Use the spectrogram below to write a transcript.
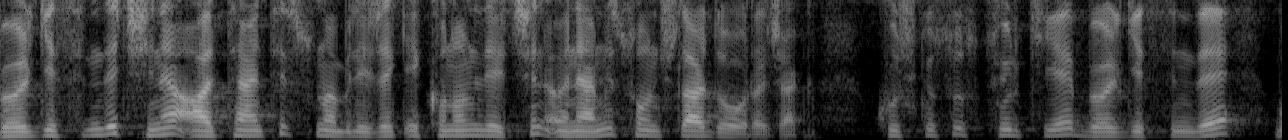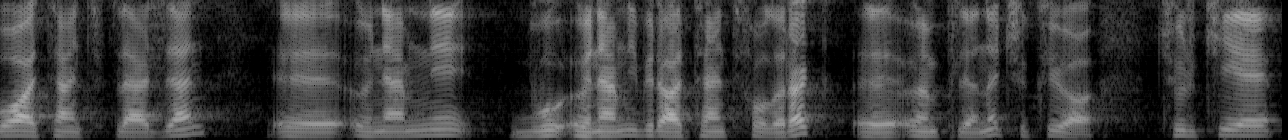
bölgesinde Çin'e alternatif sunabilecek ekonomiler için önemli sonuçlar doğuracak. Kuşkusuz Türkiye bölgesinde bu alternatiflerden e, önemli bu önemli bir alternatif olarak e, ön plana çıkıyor. Türkiye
